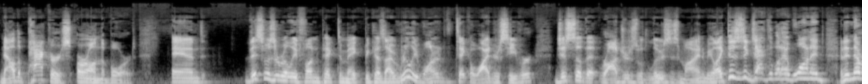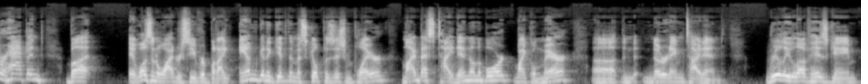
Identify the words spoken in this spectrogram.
Now the Packers are on the board. And this was a really fun pick to make because I really wanted to take a wide receiver just so that Rodgers would lose his mind and be like, this is exactly what I wanted. And it never happened. But it wasn't a wide receiver, but I am going to give them a skill position player. My best tight end on the board, Michael Mayer, uh, the Notre Dame tight end. Really love his game,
